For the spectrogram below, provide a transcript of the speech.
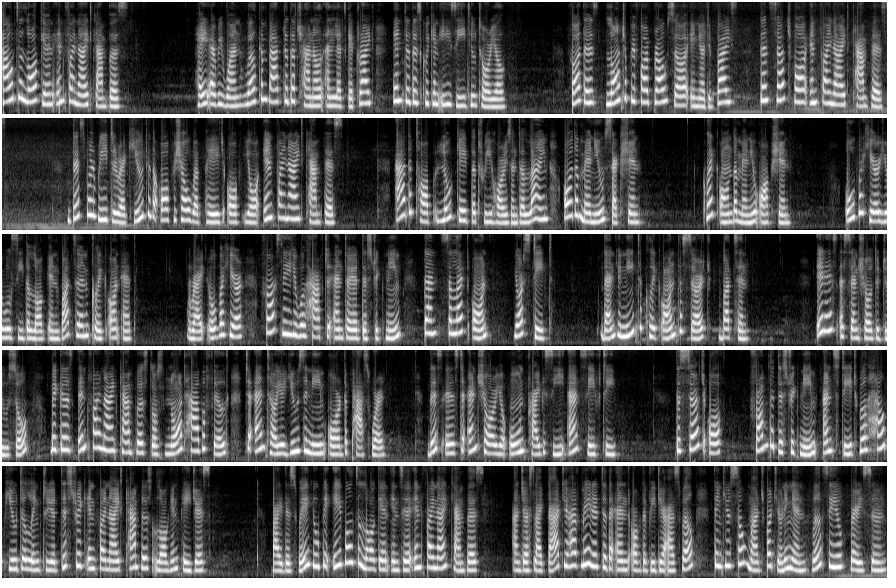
How to log in Infinite Campus. Hey everyone, welcome back to the channel and let's get right into this quick and easy tutorial. For this, launch a preferred browser in your device, then search for Infinite Campus. This will redirect you to the official webpage of your Infinite Campus. At the top, locate the three horizontal line or the menu section. Click on the menu option. Over here, you will see the login button. Click on it. Right over here, firstly, you will have to enter your district name. Then select on your state. Then you need to click on the search button. It is essential to do so because Infinite Campus does not have a field to enter your username or the password. This is to ensure your own privacy and safety. The search of from the district name and state will help you to link to your district Infinite Campus login pages. By this way, you'll be able to log in into Infinite Campus. And just like that, you have made it to the end of the video as well. Thank you so much for tuning in. We'll see you very soon.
